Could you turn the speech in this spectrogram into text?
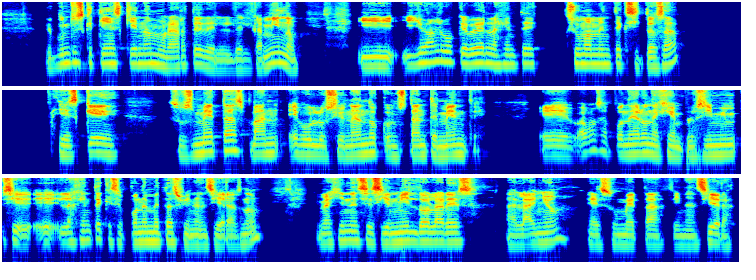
El punto es que tienes que enamorarte del, camino. Y, y yo algo que veo en la gente sumamente exitosa es que sus metas van evolucionando constantemente. Eh, vamos a poner un ejemplo. Si, eh, la gente que se pone metas financieras, ¿no? Imagínense 100 mil dólares al año es su meta financiera.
